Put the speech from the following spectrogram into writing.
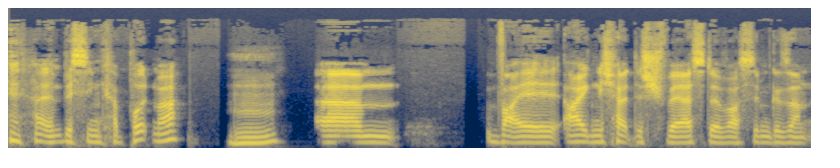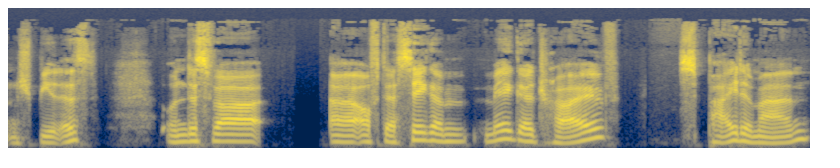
halt ein bisschen kaputt macht. Mhm. Ähm, weil eigentlich halt das Schwerste, was im gesamten Spiel ist. Und das war äh, auf der Sega Mega Drive Spider-Man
